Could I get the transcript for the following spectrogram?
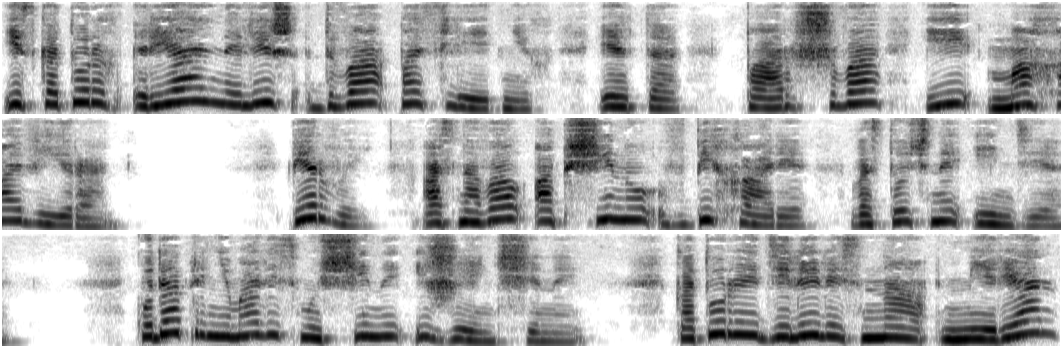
из которых реальны лишь два последних – это Паршва и Махавира. Первый основал общину в Бихаре, Восточная Индия, куда принимались мужчины и женщины, которые делились на мирян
